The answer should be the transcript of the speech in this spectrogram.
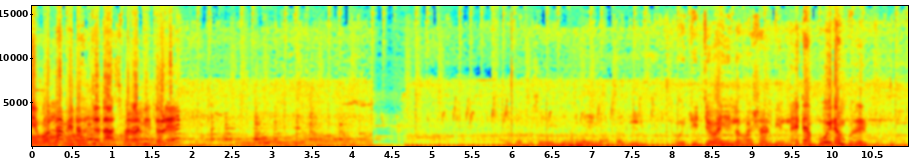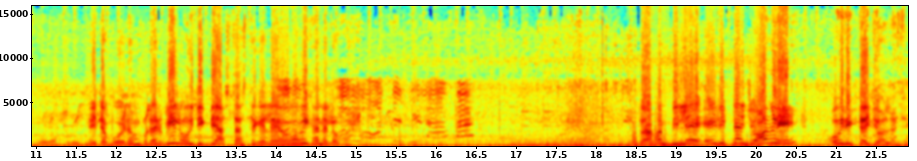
বেরিয়ে পড়লাম, এটা হচ্ছে দাসপাড়ার ভিতরে। ঐতিহ্যবাহী লহাসার বিল লোহাসার না, এটা বৈরামপুরের বিল। এটা বৈরামপুরের বিল, ওই দিক দিয়ে আস্তে আস্তে গেলে ওইখানে লোহাসা। তো এখন বিলে এই দিকটায় জল নেই, ওই দিকটাই জল আছে।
